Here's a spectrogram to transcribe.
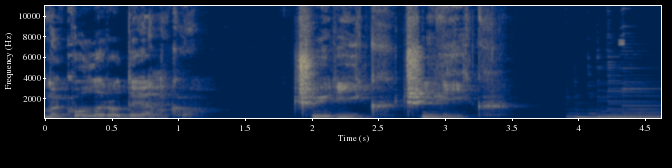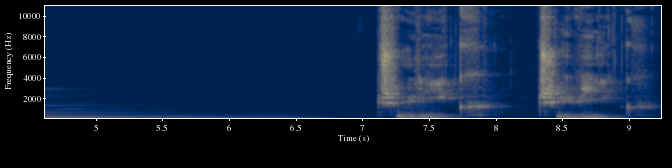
Микола Руденко. Чи рік, чи вік? Чи рік, чи вік?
